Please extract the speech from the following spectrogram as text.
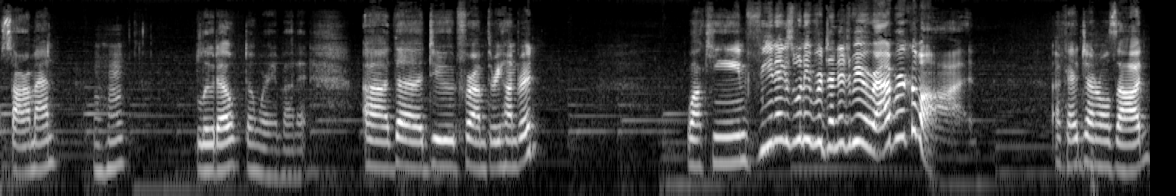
Saruman. Mm-hmm. Bluto. Don't worry about it. Uh, the dude from 300. Joaquin Phoenix when he pretended to be a rapper? Come on. Okay, General Zod.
